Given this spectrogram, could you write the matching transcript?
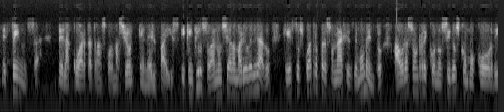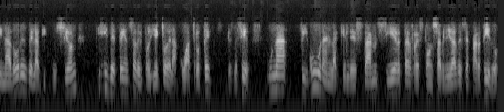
defensa de la cuarta transformación en el país. Y que incluso ha anunciado Mario Delgado que estos cuatro personajes de momento ahora son reconocidos como coordinadores de la difusión y defensa del proyecto de la 4T, es decir, una figura en la que les dan ciertas responsabilidades de partido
